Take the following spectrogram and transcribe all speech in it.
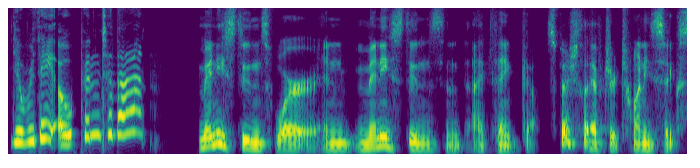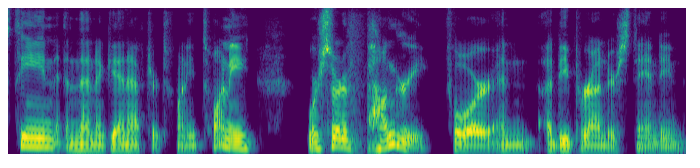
Yeah, were they open to that? Many students were, and many students, and I think, especially after 2016 and then again after 2020, were sort of hungry for an, a deeper understanding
